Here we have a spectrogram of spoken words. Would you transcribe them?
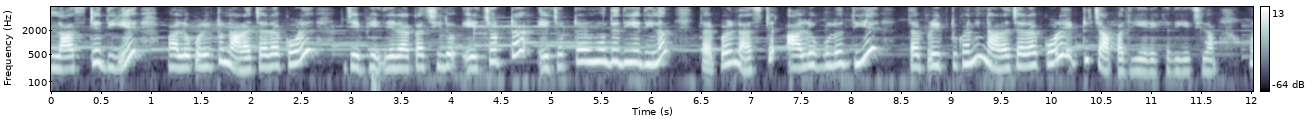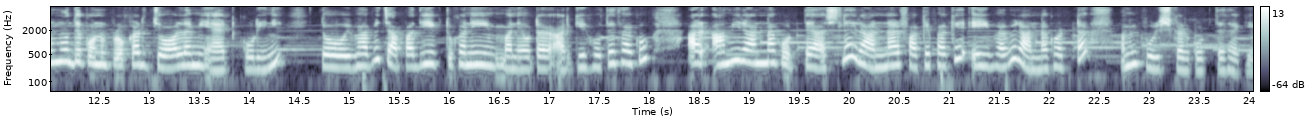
লাস্টে দিয়ে ভালো করে একটু নাড়াচাড়া করে যে ভেজে রাখা ছিল এঁচোড়টা, এঁচোড়টার মধ্যে দিয়ে দিলাম। তারপরে লাস্টে আলুগুলো দিয়ে তারপরে একটুখানি নাড়াচাড়া করে একটু চাপা দিয়ে রেখে দিয়েছিলাম। ওর মধ্যে কোনো প্রকার জল আমি অ্যাড করিনি। তো ওইভাবে চাপা দিয়ে একটুখানি মানে ওটা আর কি হতে থাকুক। আর আমি রান্না করতে আসলে রান্নার ফাঁকে ফাঁকে এইভাবে রান্নাঘরটা আমি পরিষ্কার করতে থাকি।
